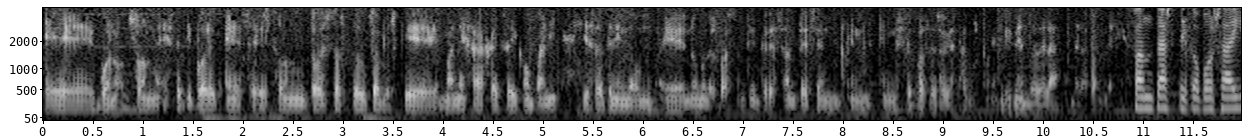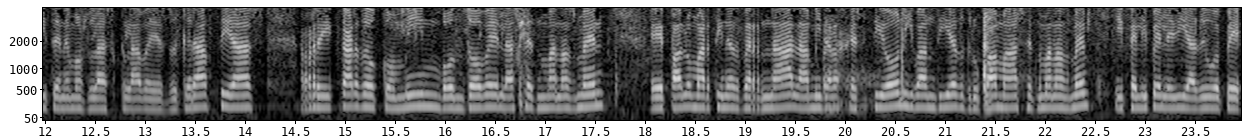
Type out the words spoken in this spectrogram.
eh, bueno, son este tipo de, eh, son todos estos productos los que maneja Jersey Company y está teniendo eh, números bastante interesantes en, este proceso que estamos viviendo de la, de la pandemia. Fantástico, pues ahí tenemos las claves. Gracias, Ricardo Comín, Bontobel, Asset Management. Eh, Pablo Martínez Bernal, Amira la Gestión, Iván Díez, Grupama Asset Management y Felipe Lería de VP.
